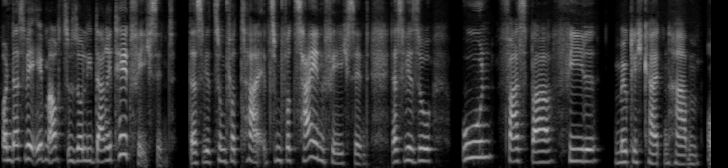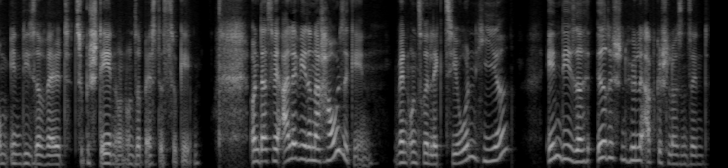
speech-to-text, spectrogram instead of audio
Und dass wir eben auch zu Solidarität fähig sind, dass wir zum, Verze zum Verzeihen fähig sind, dass wir so unfassbar viel Möglichkeiten haben, um in dieser Welt zu bestehen und unser Bestes zu geben. Und dass wir alle wieder nach Hause gehen, wenn unsere Lektionen hier in dieser irdischen Hülle abgeschlossen sind,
